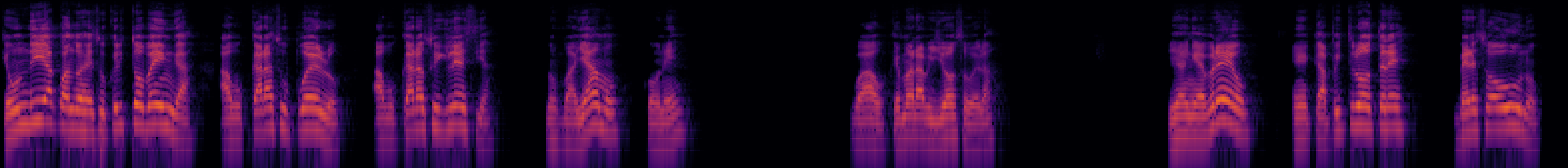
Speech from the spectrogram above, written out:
Que un día cuando Jesucristo venga a buscar a su pueblo, a buscar a su iglesia, nos vayamos con Él. Wow, qué maravilloso, ¿verdad? Y en Hebreo, en el capítulo 3, verso 1,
